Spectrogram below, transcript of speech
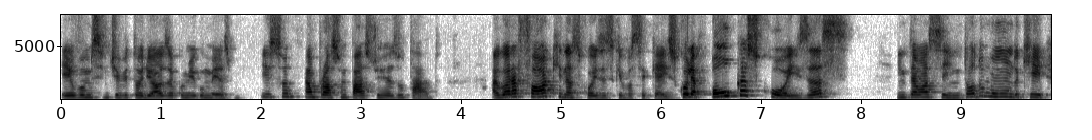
Eu vou me sentir vitoriosa comigo mesmo. Isso é um próximo passo de resultado. Agora foque nas coisas que você quer. Escolha poucas coisas. Então, assim, todo mundo que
